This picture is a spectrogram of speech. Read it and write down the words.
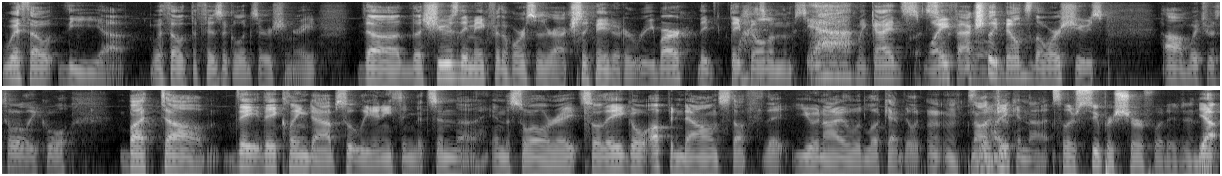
without the uh, without the physical exertion, right? the the shoes they make for the horses are actually made out of rebar. They they build them themselves. Yeah, my guide's wife actually builds the horseshoes, um, which was totally cool. But um, they they cling to absolutely anything that's in the in the soil, right? So they go up and down stuff that you and I would look at and be like, Mm-mm, So not they're that. So they're super sure-footed and Yeah,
